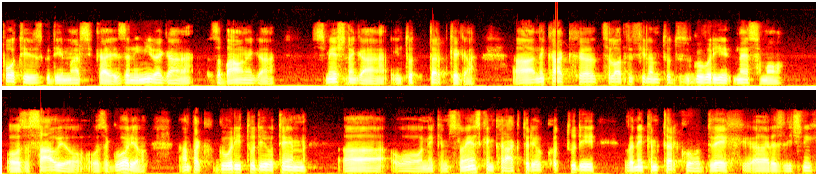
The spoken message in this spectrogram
poti zgodi marsikaj zanimivega, zabavnega, smešnega in tudi trpkega. Nekako celoten film tudi govori ne samo o Zasavju, o Zagorju, ampak govori tudi o tem, uh, o nekem slovenskem karakterju, kot tudi v nekem trku dveh uh, različnih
